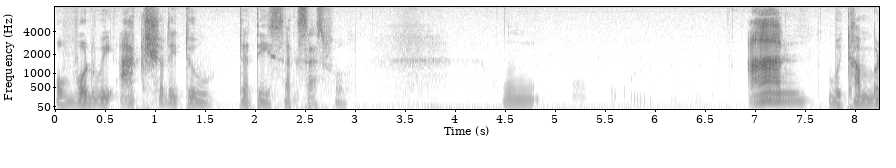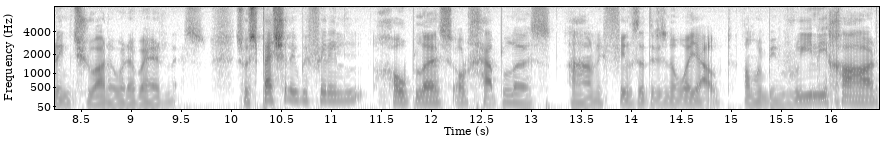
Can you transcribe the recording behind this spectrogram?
of what we actually do that is successful. And we can bring to our awareness so especially if we're feeling hopeless or helpless and it feels that there is no way out and we've been really hard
